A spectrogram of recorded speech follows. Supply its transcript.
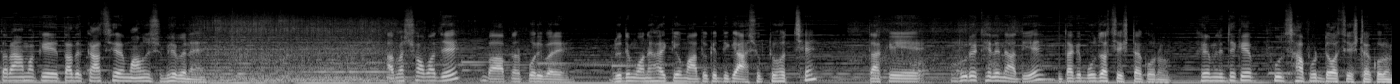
তারা আমাকে তাদের কাছের মানুষ ভেবে নেয়। আপনার সমাজে বা আপনার পরিবারে যদি মনে হয় কেউ মাদকের দিকে আসক্ত হচ্ছে, তাকে দূরে ঠেলে না দিয়ে তাকে বোঝার চেষ্টা করুন ফ্যামিলি থেকে ফুল সাপোর্ট দেওয়ার চেষ্টা করুন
